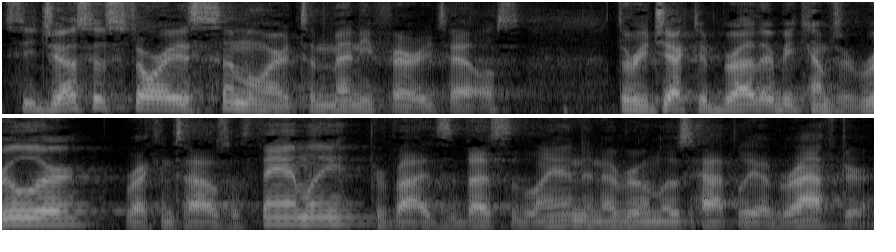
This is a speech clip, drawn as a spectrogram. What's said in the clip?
See, Joseph's story is similar to many fairy tales. The rejected brother becomes a ruler, reconciles with family, provides the best of the land, and everyone lives happily ever after.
